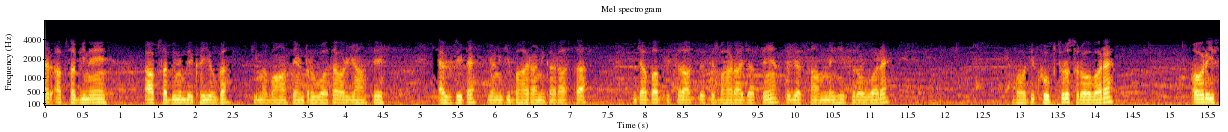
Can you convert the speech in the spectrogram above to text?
सर आप सभी ने, आप सभी ने देखा ही होगा कि मैं वहाँ से एंटर हुआ था और यहाँ से एग्जिट है, यानी कि बाहर आने का रास्ता। जब आप इस रास्ते से बाहर आ जाते हैं तो यह सामने ही सरोवर है। बहुत ही खूबसूरत सरोवर है और इस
